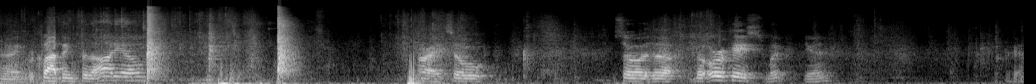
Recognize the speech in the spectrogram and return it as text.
All right, we're clapping for the audio. All right, so so the the Orucase. What you in? Okay.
